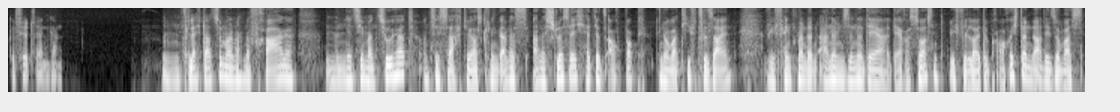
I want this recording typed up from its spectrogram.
geführt werden kann. Hm, vielleicht dazu mal noch eine Frage. Wenn jetzt jemand zuhört und sich sagt, ja, es klingt alles, alles schlüssig, hätte jetzt auch Bock, innovativ zu sein. Wie fängt man denn an im Sinne der, der Ressourcen? Wie viele Leute brauche ich denn da, die sowas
